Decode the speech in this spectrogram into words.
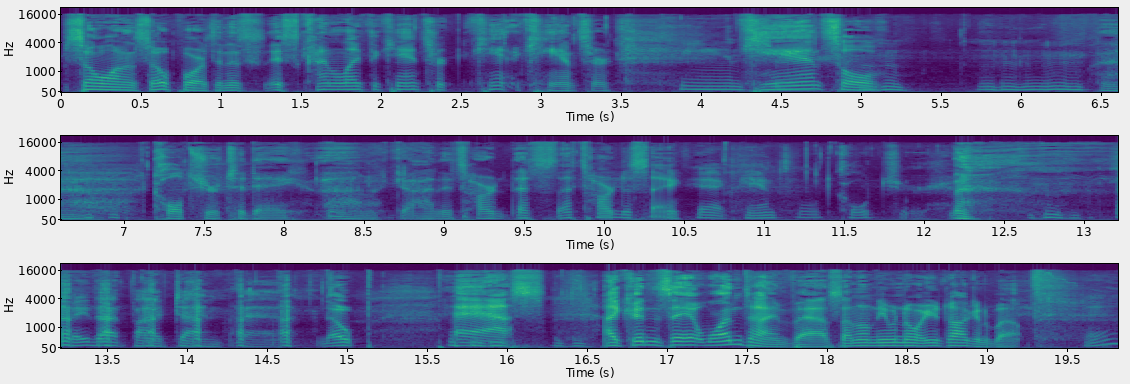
so on and so forth. And it's it's kind of like the cancer, can, cancer, Cancer. cancel culture today. Oh my God, it's hard. That's that's hard to say. Yeah, canceled culture. Say that five times fast. Nope. Pass. I couldn't say it one time fast. I don't even know what you're talking about. Yeah.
